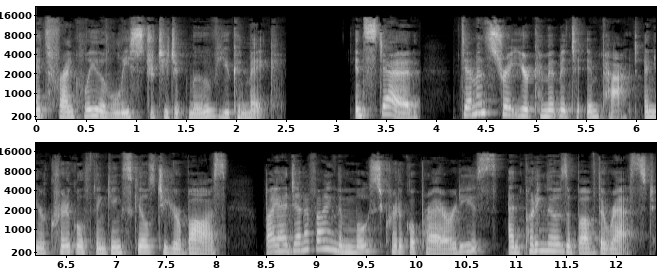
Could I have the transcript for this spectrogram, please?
It's frankly the least strategic move you can make. Instead, demonstrate your commitment to impact and your critical thinking skills to your boss by identifying the most critical priorities and putting those above the rest.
